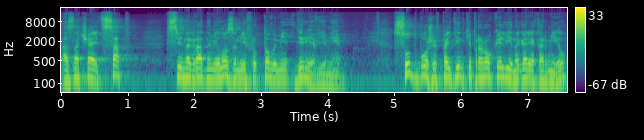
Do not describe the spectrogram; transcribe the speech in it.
означает «сад», с виноградными лозами и фруктовыми деревьями. Суд Божий в поединке пророка Илии на горе Кормил,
